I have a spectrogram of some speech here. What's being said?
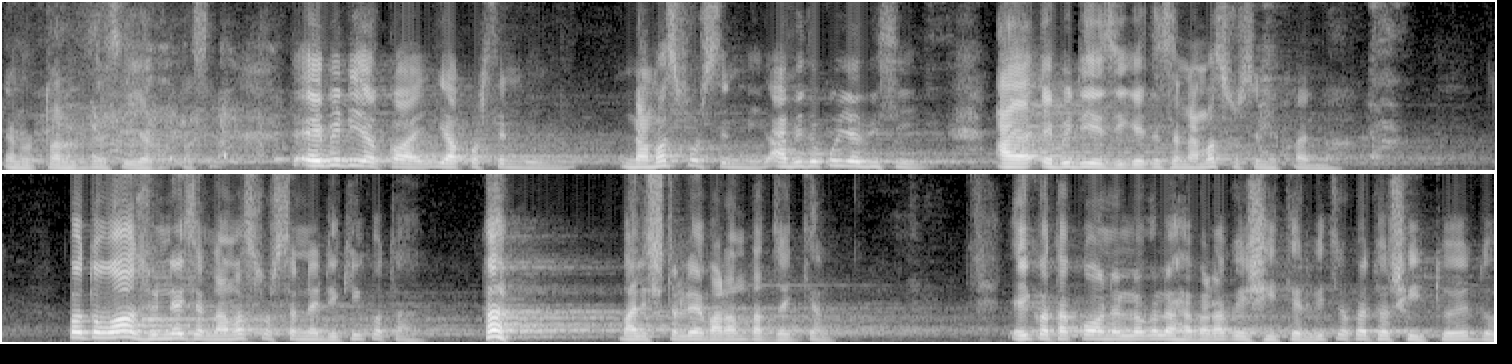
কেন টানতেছে ইয়া করতেছে? তো এই ভিডিও কয়, ইয়া করছেন নি? নামাজ পড়ছেন নি? আমি তো কইয়া দিছি। আয়া এ ভিডিও জিগাইতেছে, নামাজ পড়ছেন নি? কয় না। কত ওয়াজ শুনাইছে, নামাজ পড়ছেন না, এটি কি কথা? হ্যাঁ বালিশটা লয়ে বারান্দার যাই কেন এই কথা কনের লগে হ্যাঁ বেড়া কই শীতের ভিতরে কত শীত হয়ে দো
